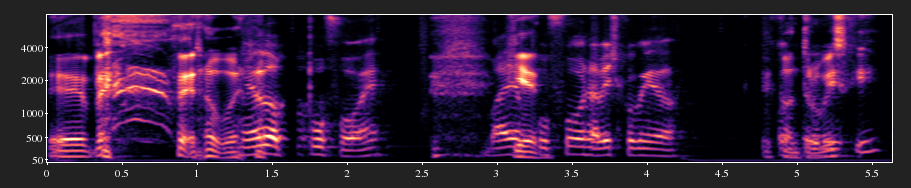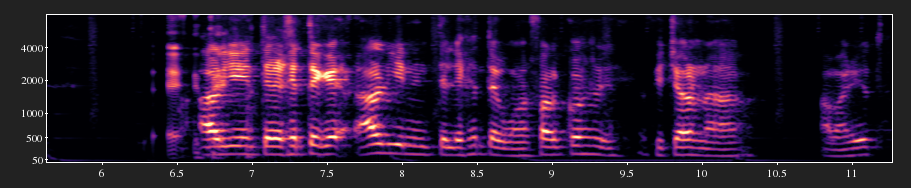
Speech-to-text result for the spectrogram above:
Eh, pero bueno. Menudo pufo, eh. Vaya pufo os habéis comido. ¿Con, Trubisky? alguien inteligente que alguien inteligente como los Falcons ficharon a, a Mariota.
